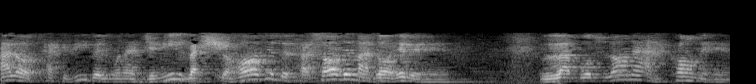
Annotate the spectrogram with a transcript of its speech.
علا تکذیب المنجمین و شهاد به فساد مذاهبه و بطلان احکامه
